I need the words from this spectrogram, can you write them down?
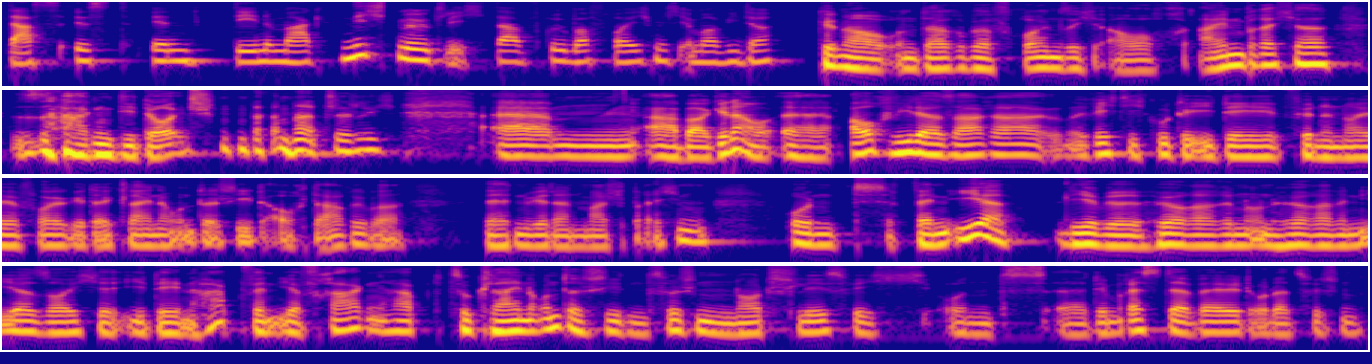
Das ist in Dänemark nicht möglich. Darüber freue ich mich immer wieder. Genau, und darüber freuen sich auch Einbrecher, sagen die Deutschen dann natürlich. Ähm, aber genau, äh, auch wieder, Sarah, eine richtig gute Idee für eine neue Folge Der kleine Unterschied. Auch darüber werden wir dann mal sprechen. Und wenn ihr, liebe Hörerinnen und Hörer, wenn ihr solche Ideen habt, wenn ihr Fragen habt zu kleinen Unterschieden zwischen Nordschleswig und äh, dem Rest der Welt oder zwischen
